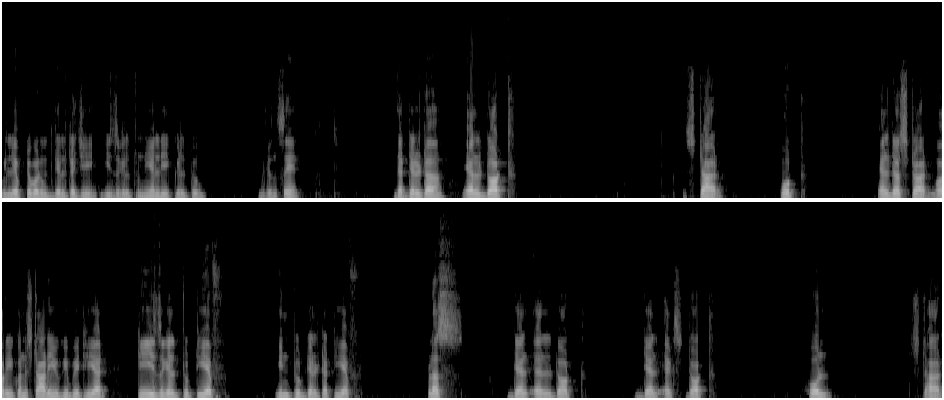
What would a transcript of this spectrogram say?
we left over with delta j is equal to nearly equal to you can say that delta L dot star put L dot star or you can star you give it here T is equal to T f into delta T f plus del L dot del x dot whole star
